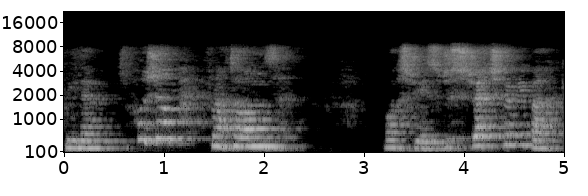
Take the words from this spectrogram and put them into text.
Breathe out. Push up. Flat arms. So just stretch through your back.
